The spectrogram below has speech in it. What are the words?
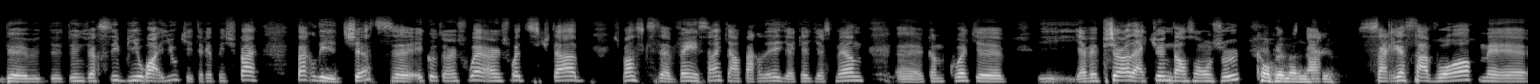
de, de, de l'université BYU qui a été repêché par, par les Jets. Euh, écoute, un choix, un choix discutable. Je pense que c'était Vincent qui en parlait il y a quelques semaines, euh, comme quoi que il y avait plusieurs lacunes dans son jeu. Complètement Ça- ridicule. Ça reste à voir, mais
